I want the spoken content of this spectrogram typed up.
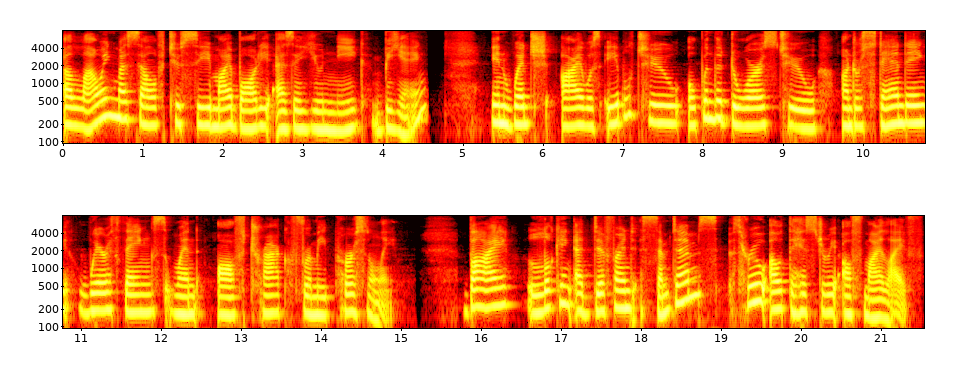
allowing myself to see my body as a unique being in which I was able to open the doors to understanding where things went off track for me personally by looking at different symptoms throughout the history of my life.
